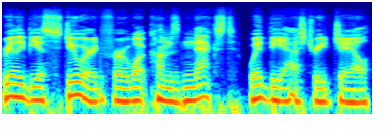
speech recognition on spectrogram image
really be a steward for what comes next with the Ash Street Jail.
